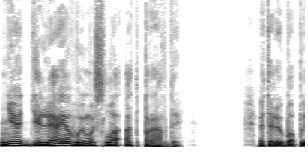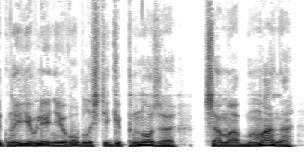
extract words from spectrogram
не отделяя вымысла от правды. Это любопытное явление в области гипноза, самообмана —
